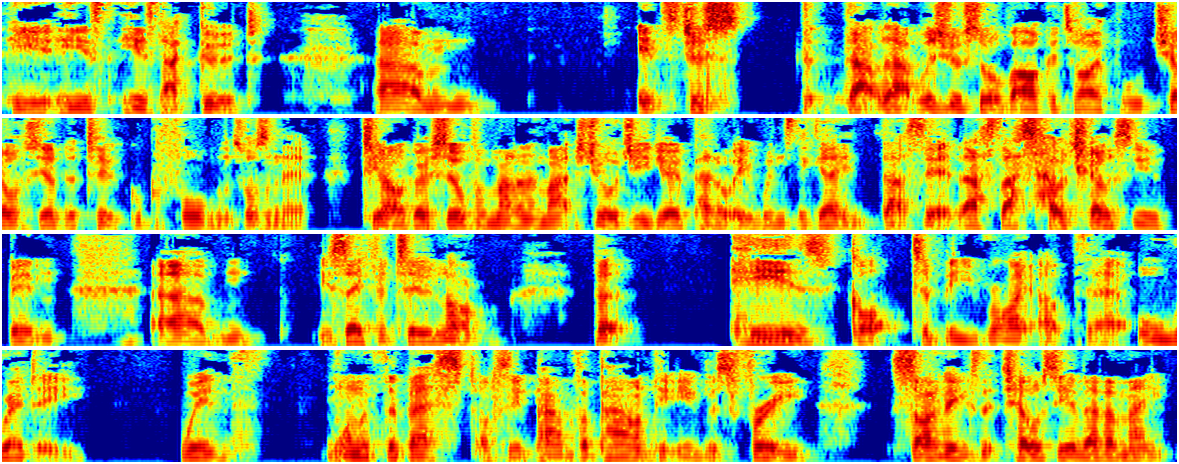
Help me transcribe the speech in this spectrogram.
He he is he is that good. Um, it's just that that was your sort of archetypal Chelsea under Tuchel performance, wasn't it? Thiago Silva, man of the match, Jorginho penalty wins the game. That's it. That's that's how Chelsea have been. Um, you say for too long, but he has got to be right up there already with one of the best, obviously pound for pound, he, was free signings that Chelsea have ever made.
